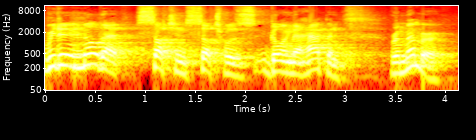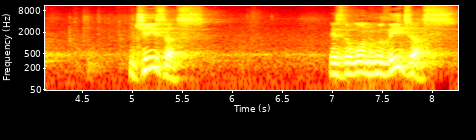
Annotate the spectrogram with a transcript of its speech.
We didn't know that such and such was going to happen. Remember, Jesus is the one who leads us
